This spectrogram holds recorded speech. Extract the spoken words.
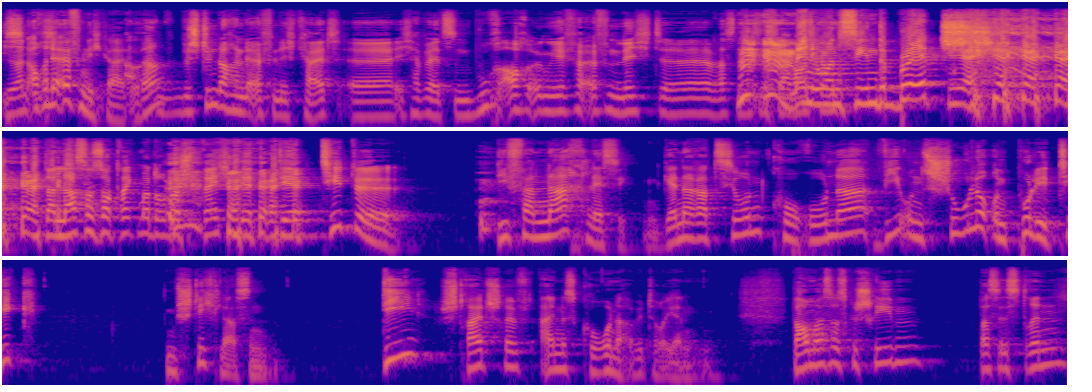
hören, ich, auch in der Öffentlichkeit, oder? Bestimmt auch in der Öffentlichkeit. Äh, ich habe jetzt ein Buch auch irgendwie veröffentlicht, äh, was nächstes Jahr Anyone seen the bridge? Dann lass uns doch direkt mal drüber sprechen. Der, der Titel die vernachlässigten Generation Corona, wie uns Schule und Politik im Stich lassen die Streitschrift eines Corona-Abiturienten. Warum hast du es geschrieben? Was ist drin?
